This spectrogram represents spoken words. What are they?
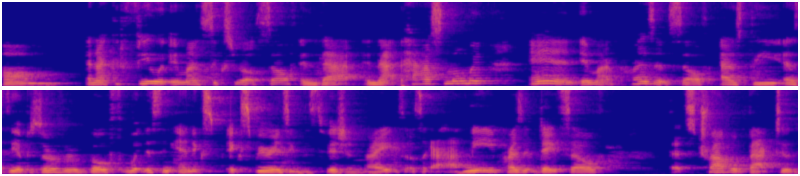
Um, and I could feel it in my six year old self in that, in that past moment and in my present self as the as the observer both witnessing and ex- experiencing this vision right? So it's like i have me present day self that's traveled back to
